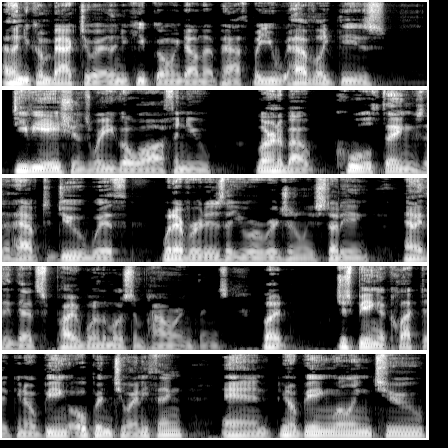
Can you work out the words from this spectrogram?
And then you come back to it and then you keep going down that path. But you have like these deviations where you go off and you learn about cool things that have to do with whatever it is that you were originally studying. And I think that's probably one of the most empowering things. But just being eclectic, you know, being open to anything and, you know, being willing to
